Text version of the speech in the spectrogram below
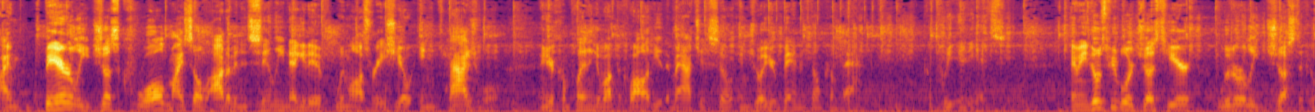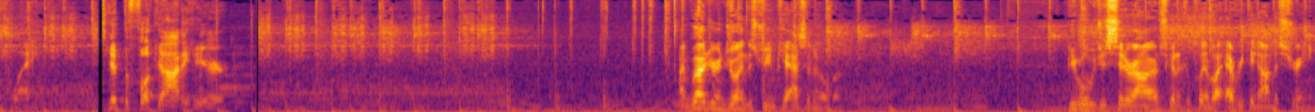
I'm barely just crawled myself out of an insanely negative win-loss ratio in casual. And you're complaining about the quality of the matches, so enjoy your ban and don't come back. Complete idiots. I mean, those people are just here literally just to complain. Get the fuck out of here. I'm glad you're enjoying the stream, Casanova. People who just sit around are just going to complain about everything on the stream.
